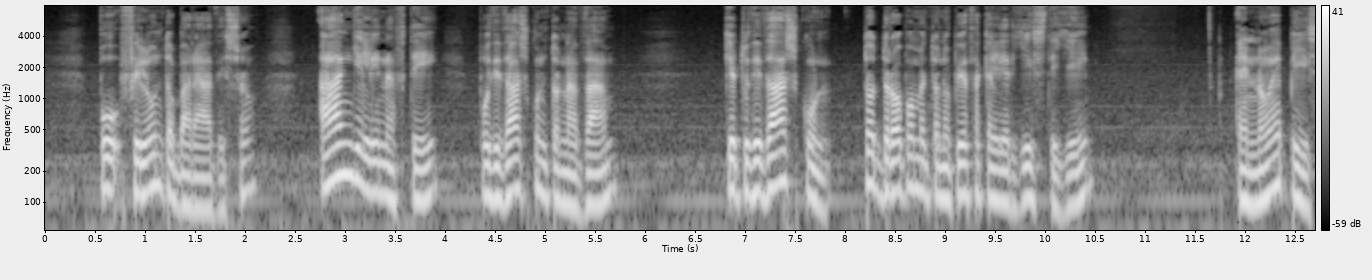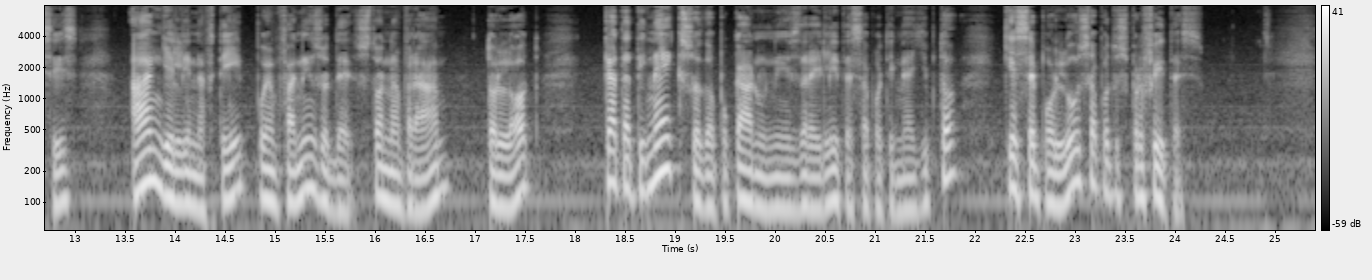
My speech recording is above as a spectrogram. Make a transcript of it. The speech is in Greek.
που φιλούν τον παράδεισο, άγγελοι είναι αυτοί που διδάσκουν τον Αδάμ και του διδάσκουν τον τρόπο με τον οποίο θα καλλιεργήσει τη γη, ενώ επίσης άγγελοι είναι αυτοί που εμφανίζονται στον Αβραάμ, το Λότ, κατά την έξοδο που κάνουν οι Ισραηλίτες από την Αίγυπτο και σε πολλούς από τους προφήτες.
